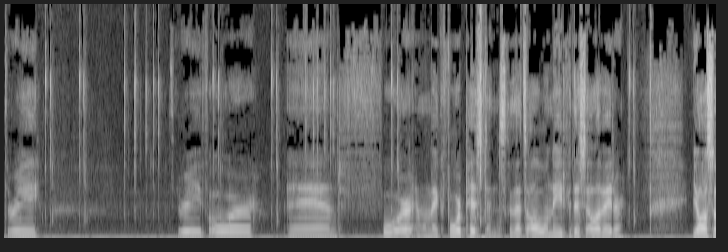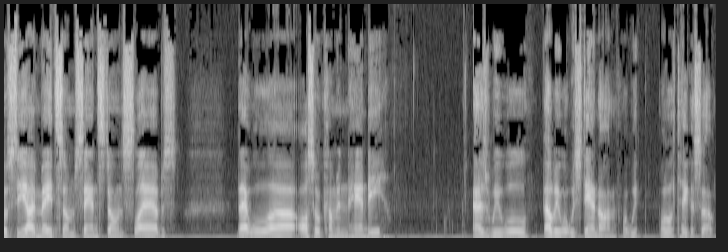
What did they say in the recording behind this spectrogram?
three, three, four, and four, and we'll make four pistons, because that's all we'll need for this elevator. You also see I made some sandstone slabs. That will uh, also come in handy as we will that'll be what we stand on, what we what will take us up.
